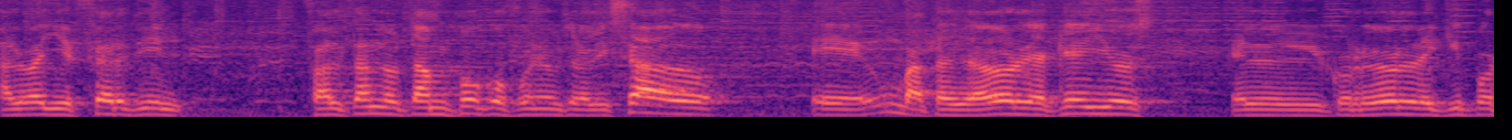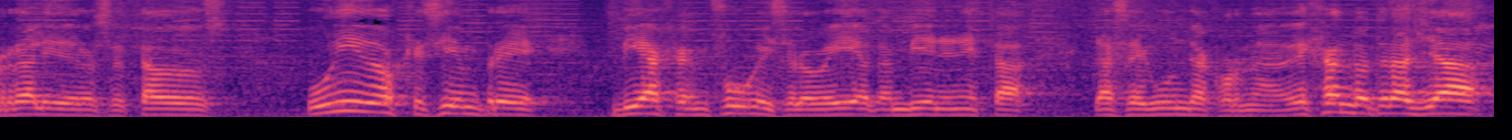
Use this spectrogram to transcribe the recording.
al Valle Fértil, faltando tan poco fue neutralizado, eh, un batallador de aquellos, el corredor del equipo rally de los Estados Unidos, que siempre viaja en fuga y se lo veía también en esta, la segunda jornada. Dejando atrás ya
